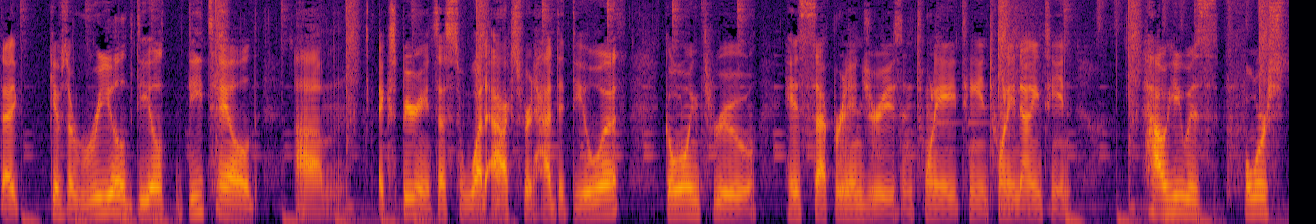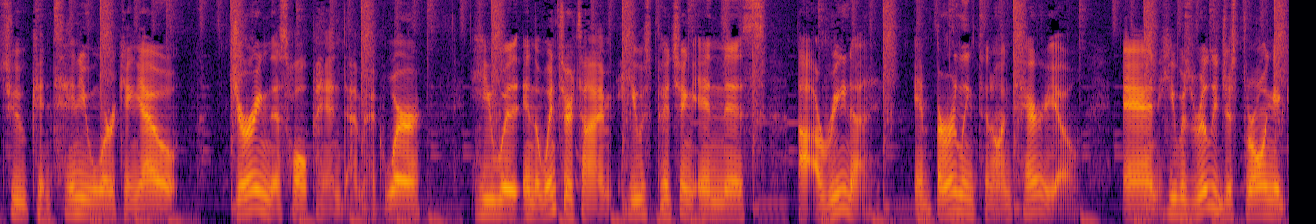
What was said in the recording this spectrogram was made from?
that gives a real deal detailed um, experience as to what Axford had to deal with going through his separate injuries in 2018, 2019, how he was forced to continue working out during this whole pandemic where he was in the wintertime he was pitching in this uh, arena in burlington ontario. And he was really just throwing it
